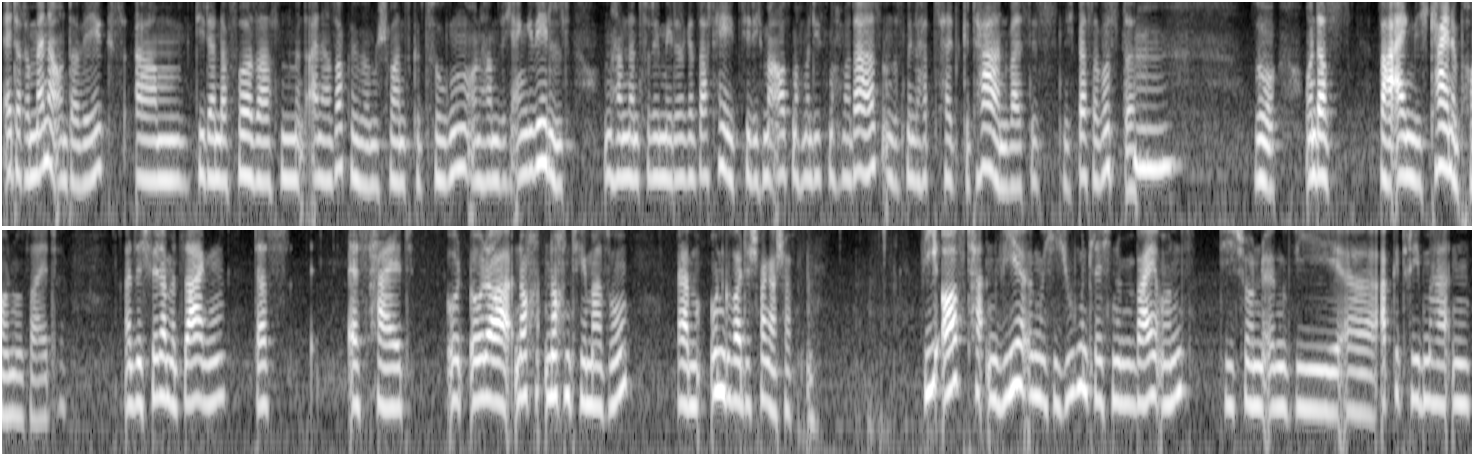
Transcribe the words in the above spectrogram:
ältere Männer unterwegs, ähm, die dann davor saßen mit einer Socke über dem Schwanz gezogen und haben sich eingewedelt und haben dann zu dem Mädel gesagt, hey, zieh dich mal aus, mach mal dies, mach mal das. Und das Mädel hat es halt getan, weil es es nicht besser wusste. Mhm. So, und das war eigentlich keine Pornoseite. Also ich will damit sagen, dass es halt, oder noch, noch ein Thema so, ähm, ungewollte Schwangerschaften. Wie oft hatten wir irgendwelche Jugendlichen bei uns, die schon irgendwie äh, abgetrieben hatten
